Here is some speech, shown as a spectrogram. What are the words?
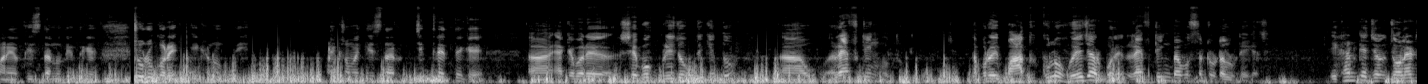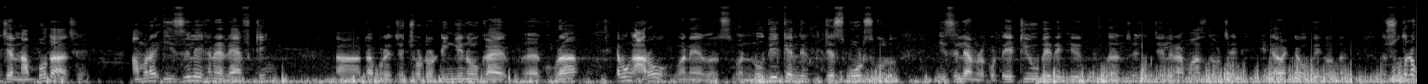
মানে তিস্তা নদী থেকে শুরু করে এখানে অবধি একসময় তিস্তার চিত্রের থেকে একেবারে সেবক ব্রিজ অবধি কিন্তু র্যাফটিং হতো। তারপরে ওই বাঁধগুলো হয়ে যাওয়ার পরে র্যাফটিং ব্যবস্থা টোটাল উঠে গেছে। এখানকে জলের যে নাব্যতা আছে, আমরা ইজিলি এখানে র্যাফটিং তারপরে যে ছোট ডিঙ্গি নৌকায় ঘোরা এবং আরও মানে নদী কেন্দ্রিক যে স্পোর্টসগুলো ইজিলি আমরা করতে, এই টিউবে দেখি জেলেরা মাছ ধরছে, এটাও একটা অভিজ্ঞতা। তো সুতরাং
